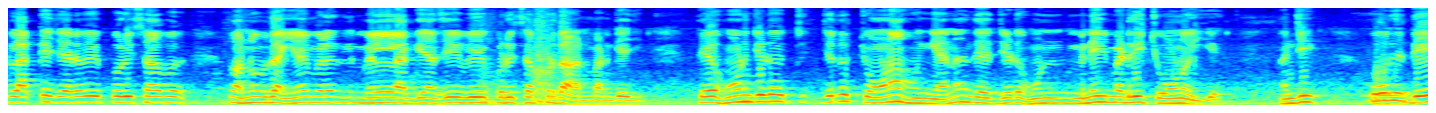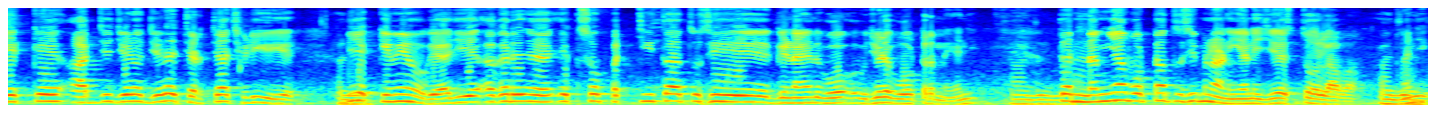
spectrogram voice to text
ਇਲਾਕੇ ਚ ਵੀ ਪੁਰੀ ਸਾਹਿਬ ਤੁਹਾਨੂੰ ਵਧਾਈਆਂ ਵੀ ਮਿਲਣ ਮਿਲਣ ਲੱਗ ਗਈਆਂ ਸੀ ਵੀ ਪੁਰੀ ਸਾਹਿਬ ਪ੍ਰਧਾਨ ਬਣ ਗਏ ਜੀ। ਤੇ ਹੁਣ ਜਦੋਂ ਜਦੋਂ ਚੋਣਾਂ ਹੋਈਆਂ ਨਾ ਜਿਹੜੇ ਹੁਣ ਮੈਨੇਜਮੈਂਟ ਦੀ ਚੋਣ ਹੋਈ ਹੈ ਹਾਂਜੀ ਉਹਦੇ ਦੇਖ ਕੇ ਅੱਜ ਜਿਹੜਾ ਜਿਹੜਾ ਚਰਚਾ ਛਿੜੀ ਹੋਈ ਹੈ ਵੀ ਇਹ ਕਿਵੇਂ ਹੋ ਗਿਆ ਜੀ? ਅਗਰ ਅ, 125 ਤਾਂ ਤੁਸੀਂ ਗਿਣਾਏ ਦੇ ਵੋ- ਜਿਹੜੇ ਵੋਟਰ ਨੇ ਹਾਂਜੀ। ਹਾਂਜੀ। ਤੇ ਨਵੀਆਂ ਵੋਟਾਂ ਤੁਸੀਂ ਬਣਾਉਣੀਆਂ ਨਹੀਂ ਜੀ ਇਸ ਤੋਂ ਇਲਾਵਾ ਹਾਂਜੀ, ਹਾਂਜੀ।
